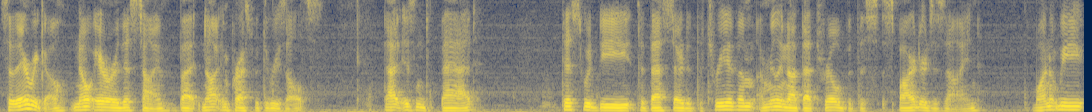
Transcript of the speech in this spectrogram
So there we go, no error this time, but not impressed with the results. That isn't bad. This would be the best out of the three of them. I'm really not that thrilled with this spider design. Why don't we,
